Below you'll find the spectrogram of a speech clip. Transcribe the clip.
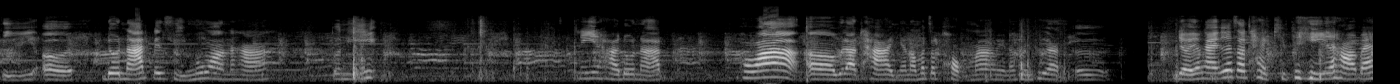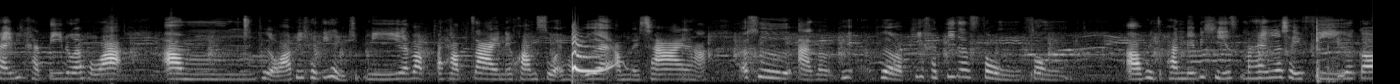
สีเอ่อโดนัทเป็นสีม่วงนะคะ ตัวนี้ นี่นะคะโดนัทเพราะว่าเอ่อเวลาทาอย่างเงี้ยเนาะมันจะผ่องมากเลยนะเพื่อนๆเออ เดี๋ยวยังไงเอื้อจะแท็กคลิปนี้นะคะ ไปให้พี่แคตตี้ด้วยเพราะว่าอืมเผื่อว่าพี่แคตตี้เห็นคลิปนี้แล้วแบบประทับใจในความสวยของเอื้ออัมไม่ใช่นะคะก็คืออาจจะพี่เผื่อแบบพี่แคตตี้จะส่งส่งผลิตภัณฑ์ Baby Kiss มาให้เอื้อใช้ฟรีเอื้อก็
